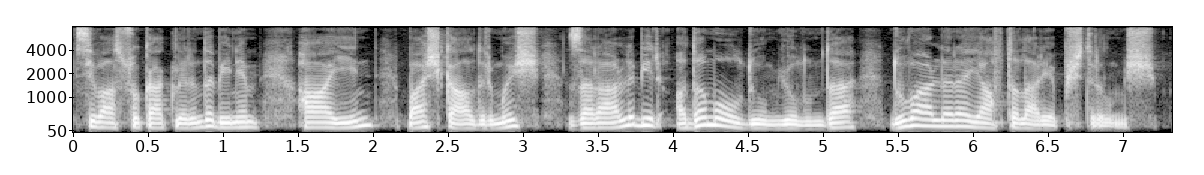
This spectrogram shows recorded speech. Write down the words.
Sivas sokaklarında benim hain, baş kaldırmış, zararlı bir adam olduğum yolunda duvarlara yaftalar yapıştırılmış.''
